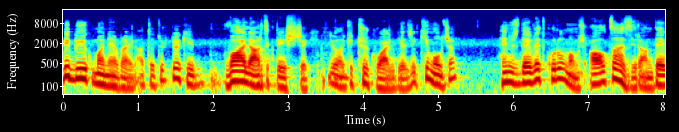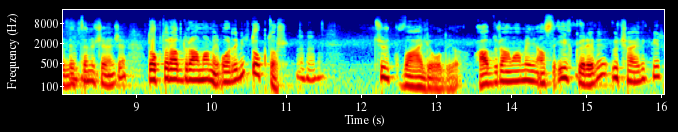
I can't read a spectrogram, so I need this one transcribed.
Bir büyük manevrayla Atatürk diyor ki vali artık değişecek. Diyorlar ki Türk vali gelecek. Kim olacak? Henüz devlet kurulmamış. 6 Haziran devletten 3 ay önce Doktor Abdurrahman Bey orada bir doktor. Türk vali oluyor. Abdurrahman Bey'in aslında ilk görevi 3 aylık bir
